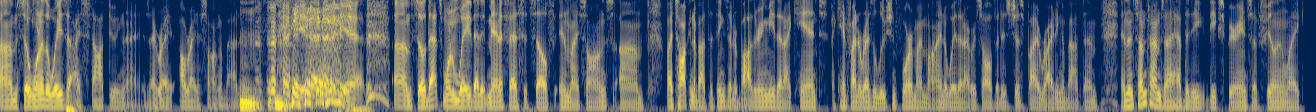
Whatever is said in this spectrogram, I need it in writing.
Um, so one of the ways that I stop doing that is I write. I'll write a song about it. Mm. yeah, yeah. Um, so that's one way that it manifests itself in my songs um, by talking about the things that are bothering me that I can't I can't find a resolution for in my mind. A way that I resolve it is just by writing about them. And then sometimes I have the the experience of feeling like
